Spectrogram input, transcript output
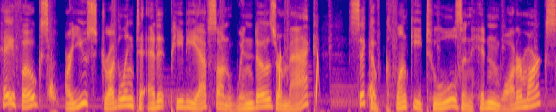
Hey folks, are you struggling to edit PDFs on Windows or Mac? Sick of clunky tools and hidden watermarks?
